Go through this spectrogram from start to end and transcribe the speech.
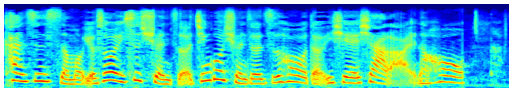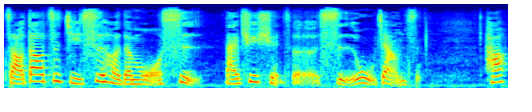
看是什么，有时候也是选择，经过选择之后的一些下来，然后找到自己适合的模式来去选择食物，这样子。好，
